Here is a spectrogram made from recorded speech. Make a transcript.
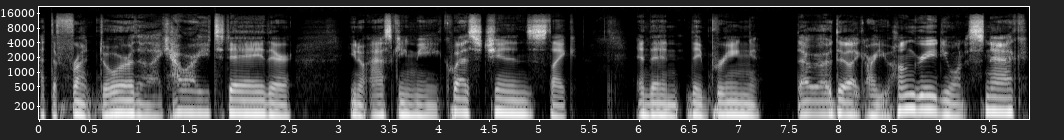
at the front door. They're like, "How are you today?" They're, you know, asking me questions, like, and then they bring. They're like, "Are you hungry? Do you want a snack?"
